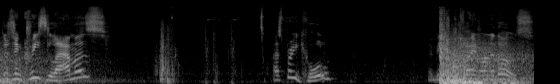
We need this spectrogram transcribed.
There's increased llamas? That's pretty cool. Maybe I can find one of those.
